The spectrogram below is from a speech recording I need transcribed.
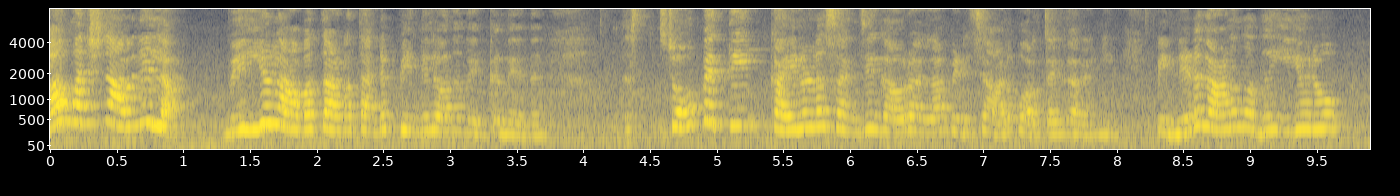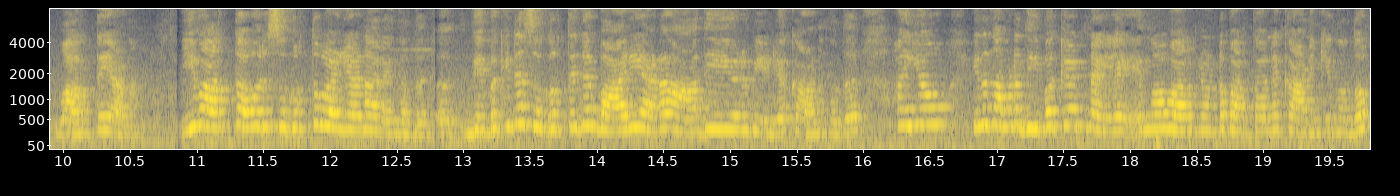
ആ മനുഷ്യൻ അറിഞ്ഞില്ല വലിയൊരു ആപത്താണ് തന്റെ പിന്നിൽ വന്ന് നിൽക്കുന്നതെന്ന്. സ്റ്റോപ്പ് എത്തി കയ്യിലുള്ള സഞ്ചിയും കവറും എല്ലാം പിടിച്ച് ആൾ പുറത്തേക്ക് ഇറങ്ങി. പിന്നീട് കാണുന്നത് ഈ ഒരു വാർത്തയാണ്. ഈ വാർത്ത ഒരു സുഹൃത്ത് വഴിയാണ് അറിയുന്നത്. ദീപക്കിന്റെ സുഹൃത്തിന്റെ ഭാര്യയാണ് ആദ്യം ഈ ഒരു വീഡിയോ കാണുന്നത്. അയ്യോ ഇത് നമ്മുടെ ദീപക്കേട്ടനല്ലേ എന്നോ പറഞ്ഞുകൊണ്ട് ഭർത്താവിനെ കാണിക്കുന്നതും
